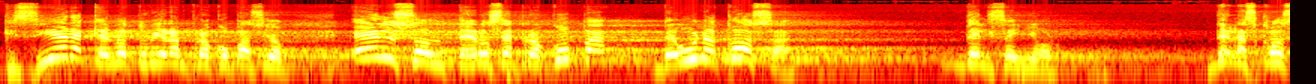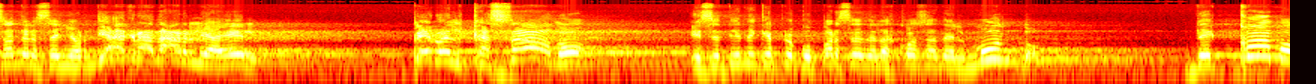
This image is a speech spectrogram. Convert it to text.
Quisiera que no tuvieran preocupación. El soltero se preocupa de una cosa, del Señor, de las cosas del Señor, de agradarle a Él. Pero el casado, ese tiene que preocuparse de las cosas del mundo, de cómo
